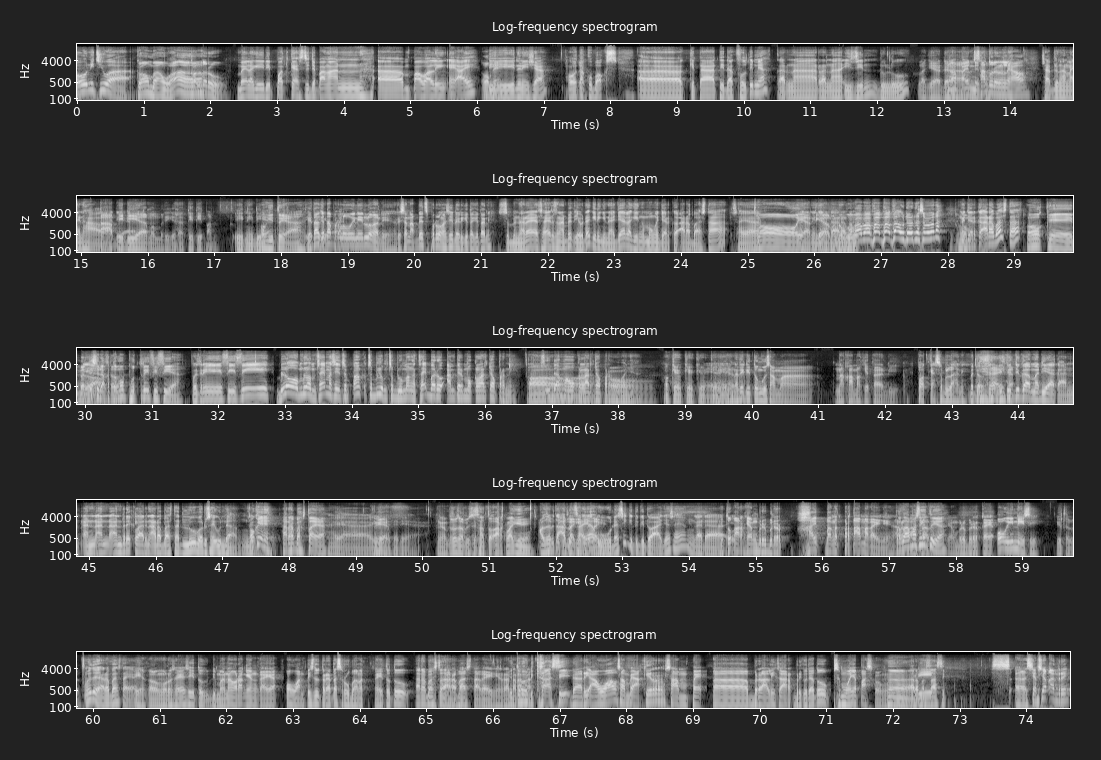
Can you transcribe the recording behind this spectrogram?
Konnichiwa. Konbanwa. Kontoru. Kembali lagi di podcast Jepangan um, Pawaling AI Oke. di Indonesia. Otaku Box. Eh, kita tidak full tim ya karena Rana izin dulu Lagi ada Ngapain dia satu dengan hal, saat dengan lain hal. tapi dia. memberi kita titipan. ini dia. Oh gitu ya. Kita kita perlu ini dulu nggak nih? Recent updates perlu nggak sih dari kita kita nih? Sebenarnya saya harus update ya udah gini-gini aja lagi mau ngejar ke Arabasta. Saya Oh ya, tinggal menunggu. Apa, apa, apa, apa, apa, udah, udah sampai mana? ngejar ke Arabasta. Oke, berarti Iya, sudah ketemu Putri Vivi ya? Putri Vivi belum belum saya masih eh, sebelum sebelum banget saya baru hampir mau kelar chopper nih Oh. sudah mau kelar chopper pokoknya Oke, oke, oke, oke. Iya, nanti ditunggu sama nakama kita di podcast sebelah nih. betul saya itu juga sama dia kan An- An- Andre kelarin Arabasta dulu baru saya undang Oke, Arabasta ya. ya Iya. gitu dia Nah, terus habis itu, Satu arc lagi nih. Dikit update lagi, saya lagi. udah sih gitu-gitu aja saya nggak ada itu arc yang bener-bener hype banget pertama kayaknya. Pertama sih Arabasta itu ya? Yang bener-bener kayak oh ini sih gitu loh. oh itu ya Arabasta ya Iya kalau menurut saya sih itu di mana orang yang kayak oh One Piece itu ternyata seru banget. Nah itu tuh Arabasta. Arabasta kayaknya Itu rata-rata. dikasih dari awal sampai akhir sampai eh, beralih ke arc berikutnya tuh semuanya pas kalau menurut. Jadi, Arabasta asik. s- eh, siap-siap Andre.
